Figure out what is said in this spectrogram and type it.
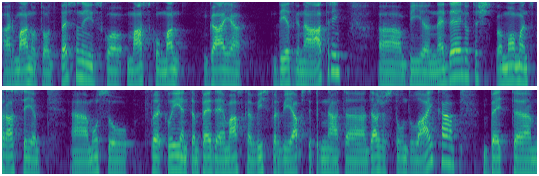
ar manu personīgo masku man gāja diezgan ātri. Bija nedēļu, tas moments prasīja. Mūsu klientam pēdējā maska vispār bija apstiprināta dažu stundu laikā. Bet um,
